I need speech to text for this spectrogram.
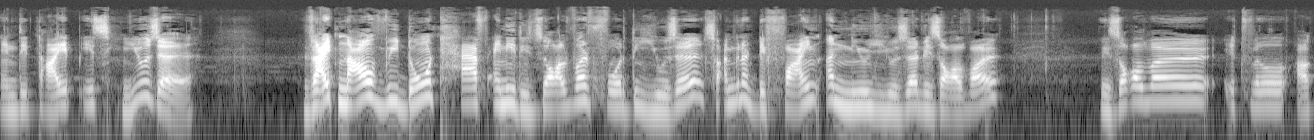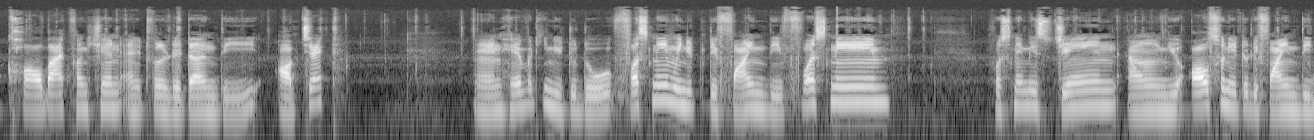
and the type is user. Right now we don't have any resolver for the user. So i'm to define a new user resolver. Resolver it will a callback function and it will return the object. And here what you need to do first name we need to define the first name. First name is jane and you also need to define the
